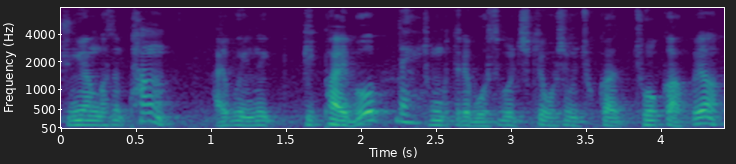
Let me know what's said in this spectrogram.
중요한 것은 FANG 알고 있는 Big 5 네. 종목들의 모습을 지켜보시면 좋을 것 같고요.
